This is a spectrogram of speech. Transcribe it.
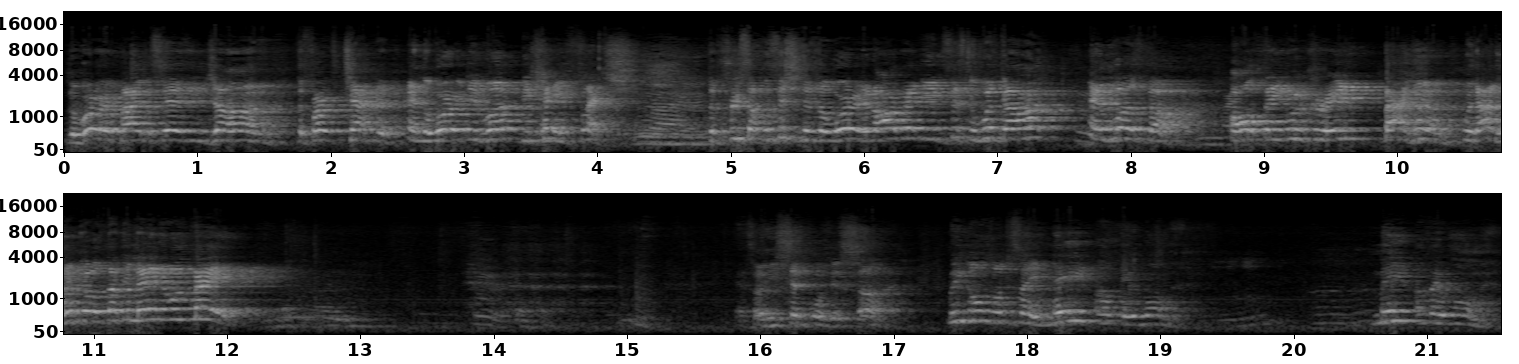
The word Bible says in John, the first chapter, and the word did what? Became flesh. Right. The presupposition that the word had already existed with God and was God. All things were created by him. Without him there was nothing made that was made. And so he sent forth his son. But he goes on to say, made of a woman. Made of a woman.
